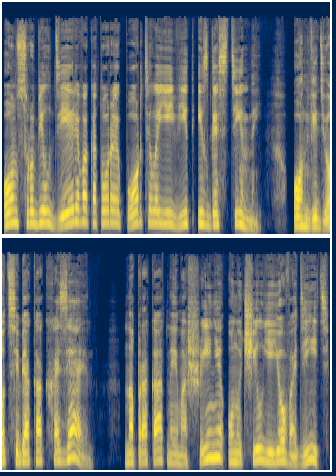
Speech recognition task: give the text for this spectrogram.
Он срубил дерево, которое портило ей вид из гостиной. Он ведет себя как хозяин. На прокатной машине он учил ее водить.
